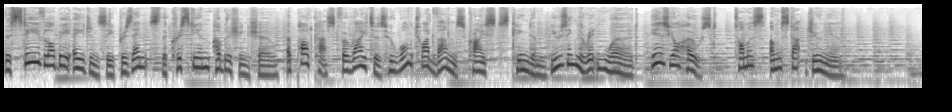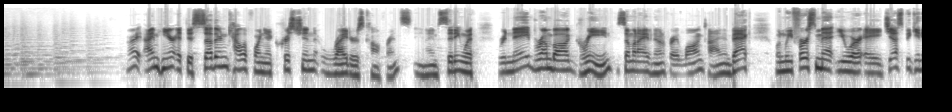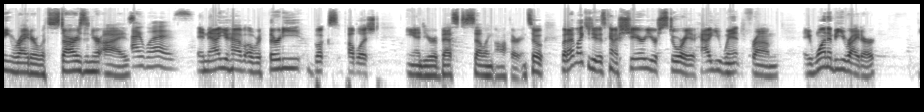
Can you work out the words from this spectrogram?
The Steve Laube Agency presents the Christian Publishing Show, a podcast for writers who want to advance Christ's kingdom using the written word. Here's your host, Thomas Umstattd Jr. All right, I'm here at the Southern California Christian Writers Conference, and I'm sitting with Renae Brumbaugh Green, someone I have known for a long time. And back when we first met, you were a just beginning writer with stars in your eyes. I was. And now you have over 30 books published and you're a best selling author. And so, what I'd like to do is kind of share your story of how you went from a wannabe writer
